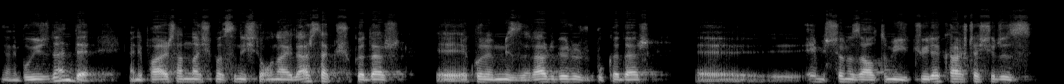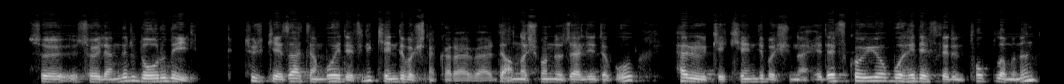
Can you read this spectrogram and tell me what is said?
Yani bu yüzden de yani Paris Anlaşması'nı işte onaylarsak şu kadar e, ekonomimiz zarar görür, bu kadar e, emisyon azaltımı yüküyle karşılaşırız sö söylemleri doğru değil. Türkiye zaten bu hedefini kendi başına karar verdi. Anlaşmanın özelliği de bu. Her ülke kendi başına hedef koyuyor. Bu hedeflerin toplamının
